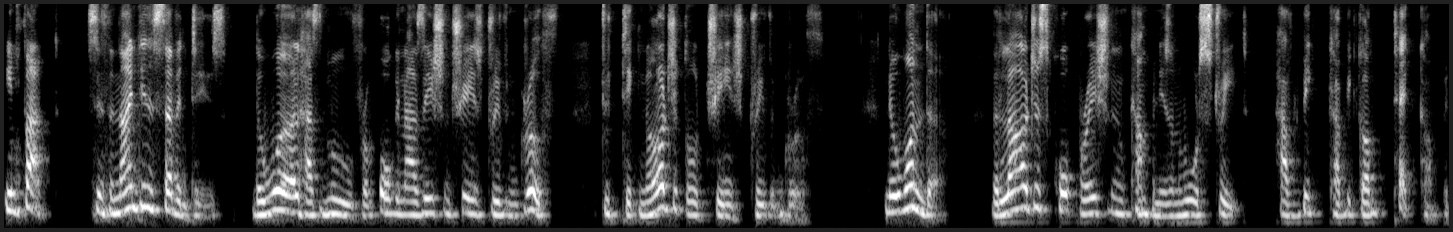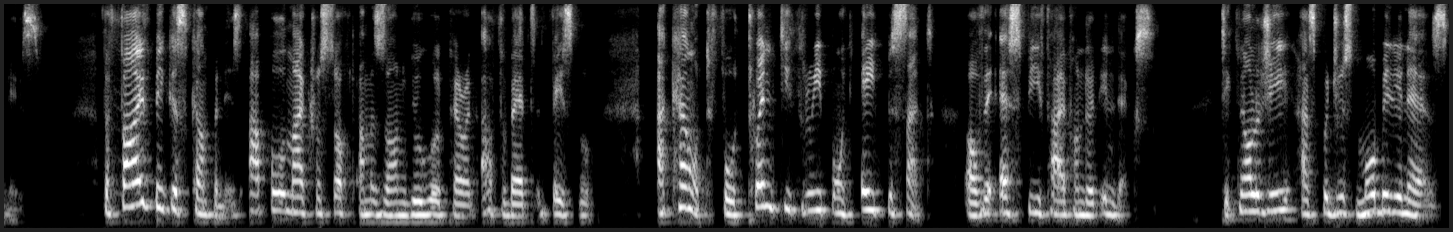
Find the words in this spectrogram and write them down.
In fact, since the 1970s, the world has moved from organization change driven growth to technological change driven growth. No wonder the largest corporation companies on Wall Street have, become tech companies. The five biggest companies, Apple, Microsoft, Amazon, Google, Parent, Alphabet, and Facebook, account for 23.8% of the S&P 500 index. Technology has produced more billionaires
